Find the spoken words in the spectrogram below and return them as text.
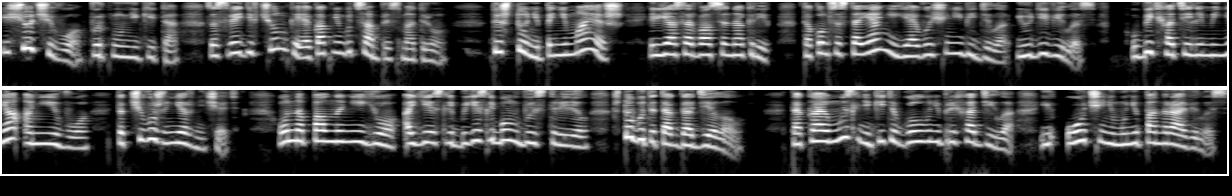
«Еще чего?» — фыркнул Никита. «За своей девчонкой я как-нибудь сам присмотрю». «Ты что, не понимаешь?» Илья сорвался на крик. В таком состоянии я его еще не видела и удивилась. Убить хотели меня, а не его. Так чего же нервничать? Он напал на нее, а если бы, если бы он выстрелил, что бы ты тогда делал? Такая мысль Никите в голову не приходила и очень ему не понравилась.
